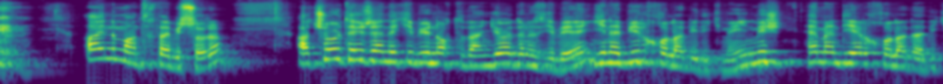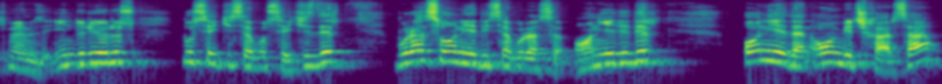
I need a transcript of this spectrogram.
Aynı mantıkta bir soru. Açıortay üzerindeki bir noktadan gördüğünüz gibi yine bir kola bir dikme inmiş. Hemen diğer kola da dikmemizi indiriyoruz. Bu 8 ise bu 8'dir. Burası 17 ise burası 17'dir. 17'den 11 çıkarsa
